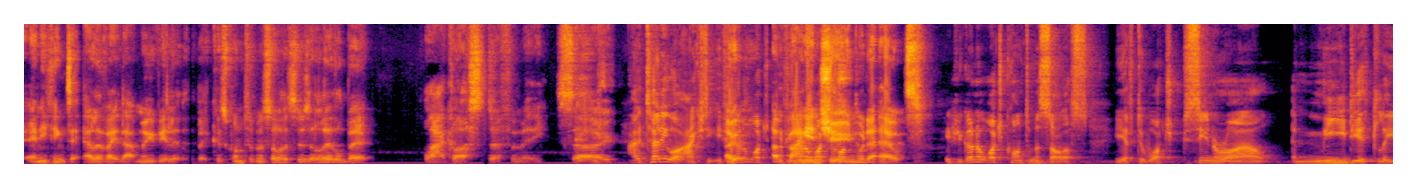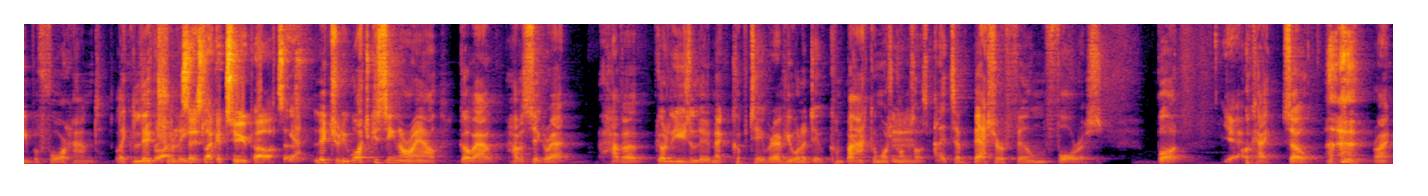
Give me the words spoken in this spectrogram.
anything to elevate that movie a little bit because Quantum of Solace is a little bit lackluster for me. So I tell you what, actually, if you're gonna watch, a banging watch tune Quantum, would have helped. if you're gonna watch Quantum of Solace, you have to watch Casino Royale immediately beforehand, like literally. Right, so it's like a two-parter. yeah, literally watch Casino Royale, go out, have a cigarette, have a go to use a loo, make a cup of tea, whatever you want to do. Come back and watch Mm. Solace, and it's a better film for it. But Yeah. okay, so right,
